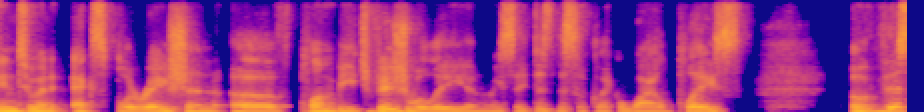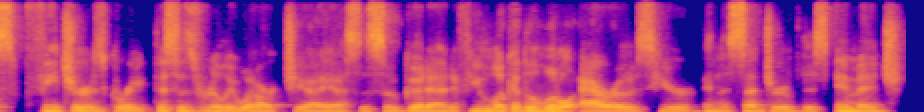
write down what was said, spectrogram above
into an exploration of Plum Beach visually. And we say, does this look like a wild place? Oh, this feature is great. This is really what ArcGIS is so good at. If you look at the little arrows here in the center of this image,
